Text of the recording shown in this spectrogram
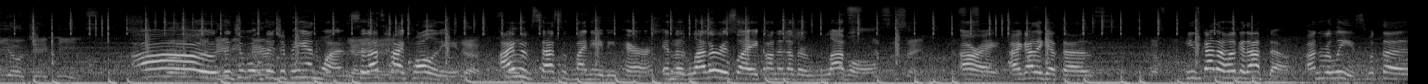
COJPs. Oh, the the, pair? the Japan one. Yeah, so that's high quality. Yeah, I'm obsessed with my navy pair, and the leather is like on another level. It's the same. All right, I gotta get those. He's gotta hook it up though, unreleased. With the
